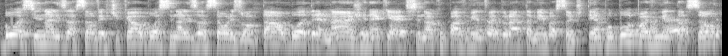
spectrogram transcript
boa sinalização vertical, boa sinalização horizontal, boa drenagem, né? que é sinal que o pavimento vai durar também bastante tempo, boa pavimentação.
